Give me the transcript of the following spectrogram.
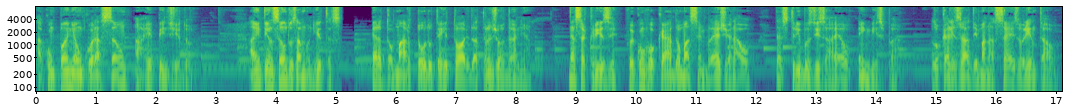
acompanha um coração arrependido. A intenção dos Amonitas era tomar todo o território da Transjordânia. Nessa crise, foi convocada uma Assembleia Geral das tribos de Israel em Mispa, localizada em Manassés Oriental.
